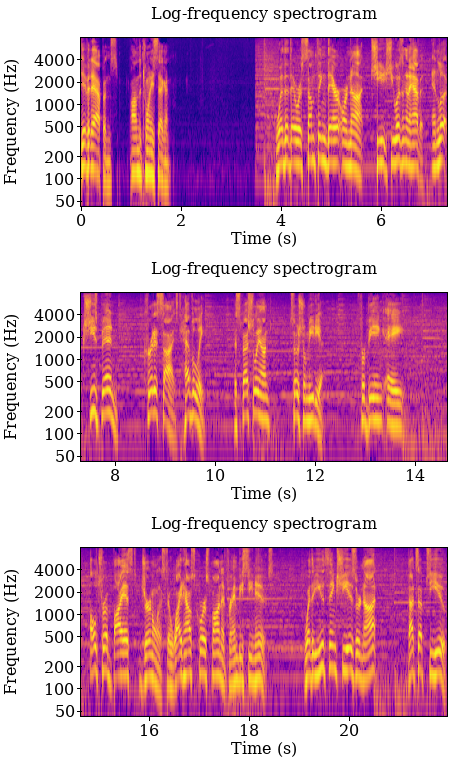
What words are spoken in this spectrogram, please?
if it happens on the 22nd. Whether there was something there or not, she she wasn't going to have it. And look, she's been criticized heavily, especially on social media, for being a ultra biased journalist, a White House correspondent for NBC News. Whether you think she is or not, that's up to you.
